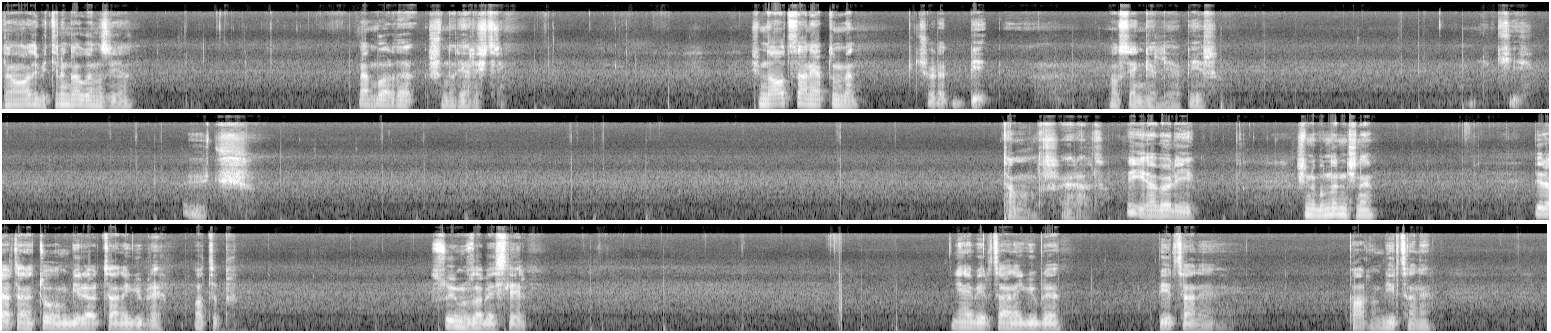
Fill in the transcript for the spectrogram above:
Tamam hadi bitirin kavganızı ya. Ben bu arada şunları yerleştireyim. Şimdi 6 tane yaptım ben. Şöyle bir nasıl engelliyor? 1 2 3 Tamamdır herhalde. İyi ya böyle iyi. Şimdi bunların içine birer tane tohum, birer tane gübre atıp suyumuzla besleyelim. Yine bir tane gübre, bir tane pardon bir tane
